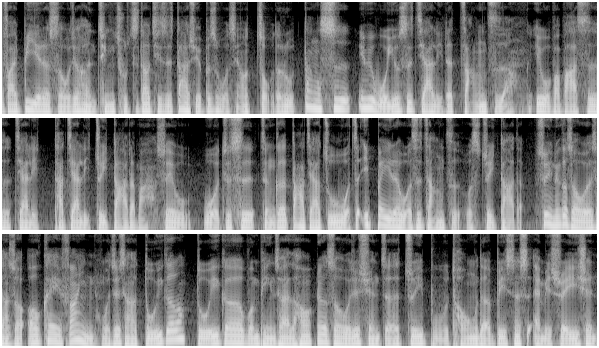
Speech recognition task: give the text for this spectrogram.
5毕业的时候，我就很清楚知道，其实大学不是我想要走的路。但是因为我又是家里的长子啊，因为我爸爸是家里他家里最大的嘛，所以我就是整个大家族，我这一辈的我是长子，我是最大的。所以那个时候我就想说，OK fine，我就想要读一个咯，读一个文凭出来。然后那个时候我就选择最普通的 Business Administration，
